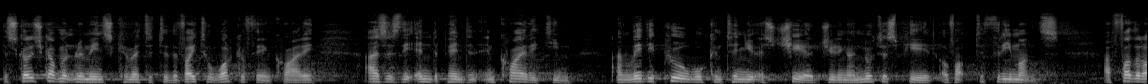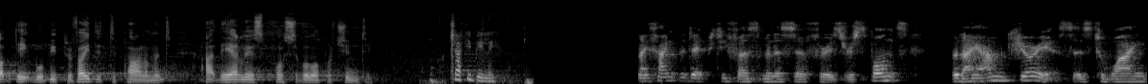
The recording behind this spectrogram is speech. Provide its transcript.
The Scottish Government remains committed to the vital work of the inquiry, as is the independent inquiry team, and Lady Poole will continue as chair during a notice period of up to three months. A further update will be provided to Parliament at the earliest possible opportunity. Jackie Bailey. I thank the Deputy First Minister for his response, but I am curious as to why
